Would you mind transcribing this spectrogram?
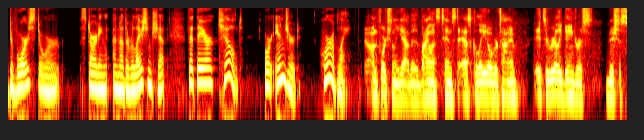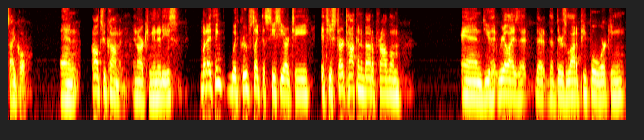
divorced or starting another relationship that they are killed or injured horribly? Unfortunately, yeah, the violence tends to escalate over time. It's a really dangerous, vicious cycle and all too common in our communities. But I think with groups like the CCRT, if you start talking about a problem and you realize that there, that there's a lot of people working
